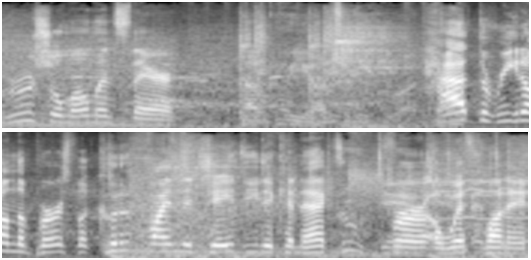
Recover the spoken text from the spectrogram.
crucial moments there. Had the read on the burst, but couldn't find the JD to connect for a whiff punish.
